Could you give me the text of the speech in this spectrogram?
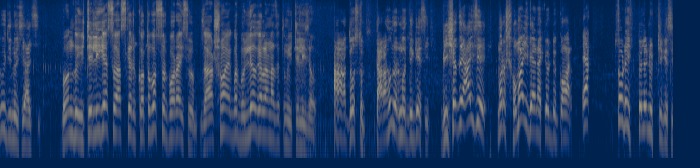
দুই দিন হয়েছে আইছি। বন্ধু ইটালি গেছো আজকের কত বছর পর আইছো? যাওয়ার সময় একবার বললেও গেল না যে তুমি ইটালি যাও। আহ দোস্ত তাড়াহুড়োর মধ্যে গেছি। বিশ্বা যে আইছে মোর সময় দেয় না কেউ কর। এক চড়ে প্লেন উঠতে গেছি।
